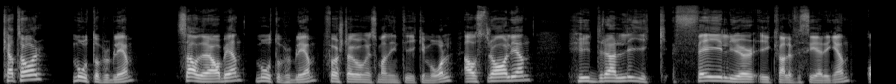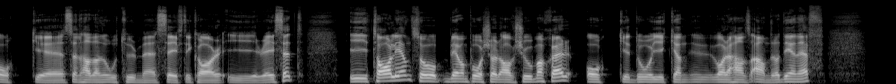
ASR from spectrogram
Qatar, motorproblem. Saudiarabien, motorproblem, första gången som han inte gick i mål. Australien, hydraulik-failure i kvalificeringen och eh, sen hade han otur med safety car i racet. I Italien så blev han påkörd av Schumacher och då gick han, eh, var det hans andra DNF.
